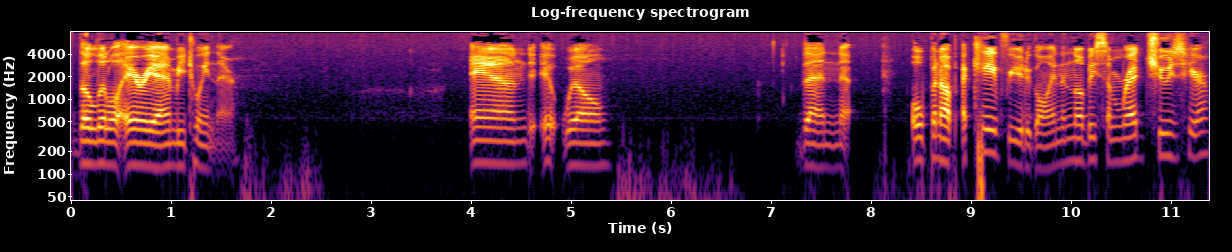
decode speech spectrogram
the little area in between there. And it will then open up a cave for you to go in, and there'll be some red chews here.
